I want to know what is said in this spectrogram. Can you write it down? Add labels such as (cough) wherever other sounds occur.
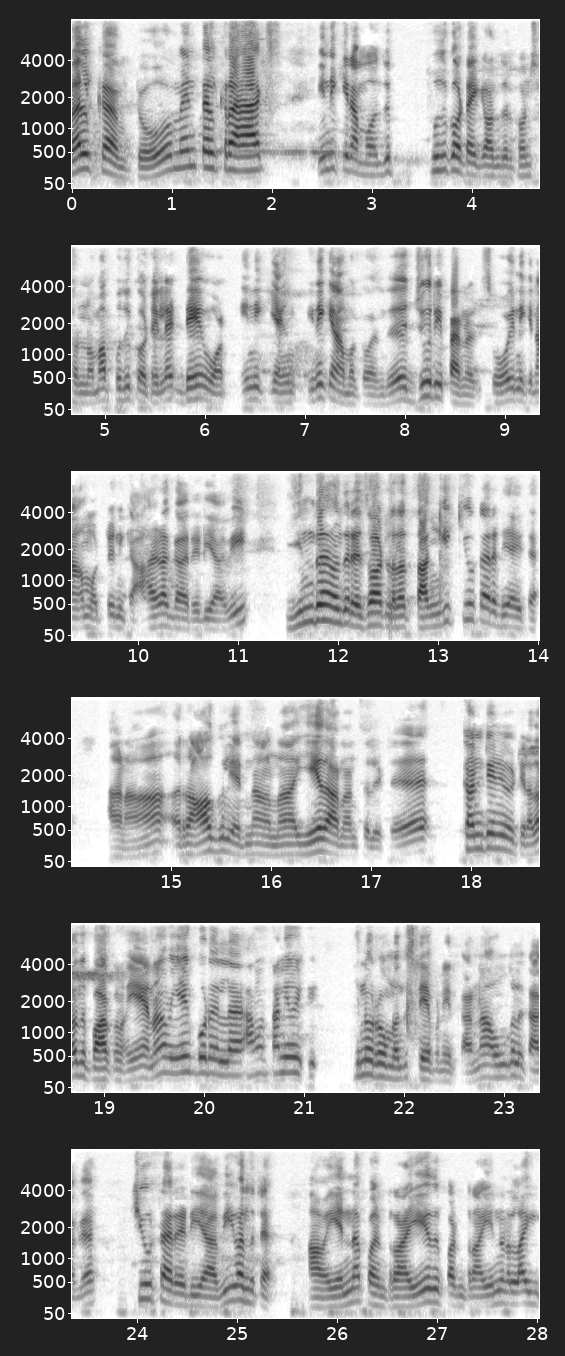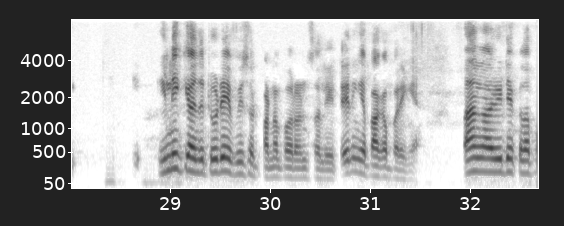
Welcome to mental cracks இன்னைக்கு நம்ம வந்து புதுக்கோட்டைக்கு வந்திருக்கோம்னு சொன்னோமா? புதுக்கோட்டையில டே ஒன் இன்னைக்கு எங் இன்னைக்கு நமக்கு வந்து ஜூரி பேனல் ஸோ இன்னைக்கு நான் மட்டும் இன்னைக்கு அழகாக ரெடியாகி இந்த வந்து ரெசார்ட்ல தான் தங்கி க்யூட்டாக ரெடி ஆகிட்டேன் ஆனால் ராகுல் என்ன ஆனா ஏதானான்னு சொல்லிட்டு கண்டினியூட்டியில தான் வந்து பார்க்கணும். ஏன்னா அவன் ஏன் கூட இல்லை? அவன் தனி இன்னொரு ரூம்ல வந்து ஸ்டே பண்ணியிருக்கான்னா அவங்களுக்காக க்யூட்டாக ரெடியாகி ரெடி ஆகி வந்துட்டேன். அவன் என்ன பண்ணுறான் ஏது பண்ணுறான் என்னடெல்லாம் இன்னைக்கு வந்து டுடே எபிசோட் பண்ண போறோம்னு சொல்லிட்டு நீங்க பார்க்க போறீங்க. வாங்க வீடியோக்குள்ள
